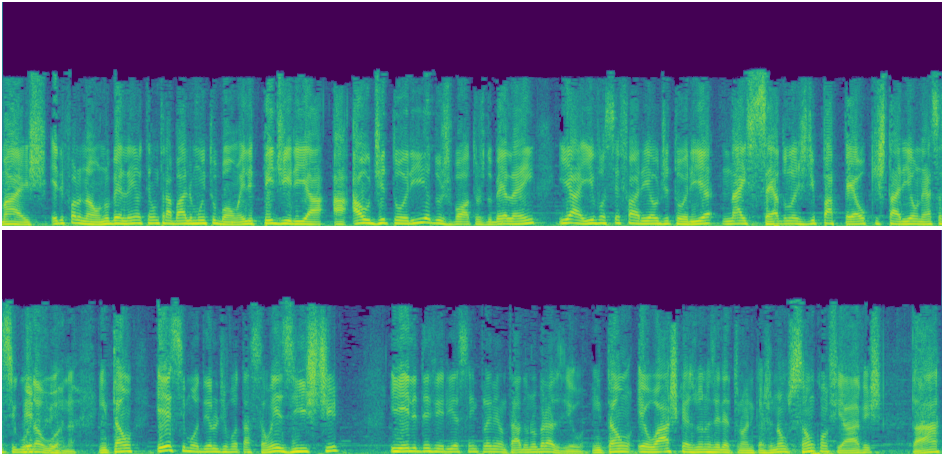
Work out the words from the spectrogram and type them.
Mas ele falou: não, no Belém eu tenho um trabalho muito bom. Ele pediria a auditoria dos votos do Belém e aí você faria auditoria nas cédulas de papel que estariam nessa segunda Perfeito. urna. Então, esse modelo de votação existe e ele deveria ser implementado no Brasil. Então, eu acho que as urnas eletrônicas não são confiáveis, tá?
